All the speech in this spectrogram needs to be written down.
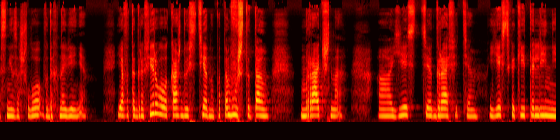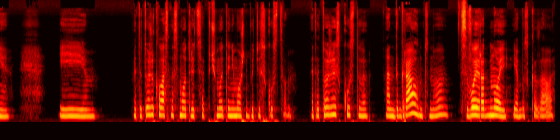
снизошло вдохновение. Я фотографировала каждую стену, потому что там мрачно, а, есть граффити, есть какие-то линии. И это тоже классно смотрится. Почему это не может быть искусством? Это тоже искусство. Андеграунд, но свой родной, я бы сказала.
